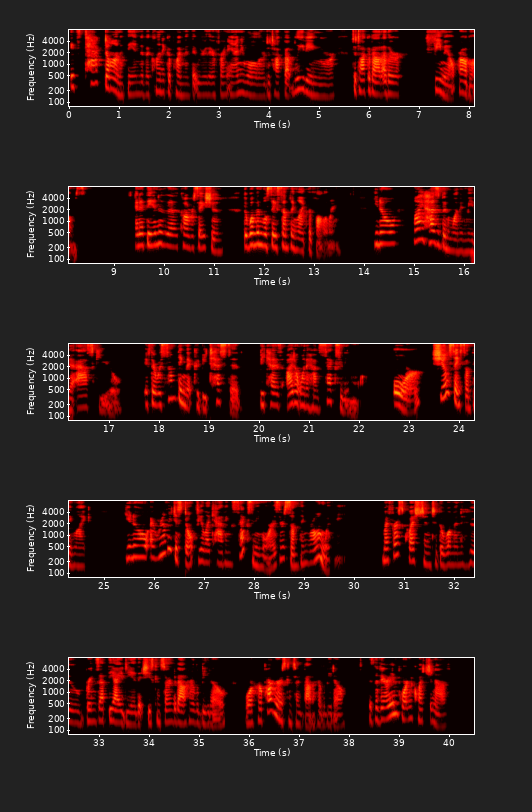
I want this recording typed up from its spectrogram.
it's tacked on at the end of a clinic appointment that we were there for an annual or to talk about bleeding or to talk about other female problems. And at the end of the conversation, the woman will say something like the following You know, my husband wanted me to ask you if there was something that could be tested because I don't want to have sex anymore. Or she'll say something like, You know, I really just don't feel like having sex anymore. Is there something wrong with me? My first question to the woman who brings up the idea that she's concerned about her libido or her partner is concerned about her libido is the very important question of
